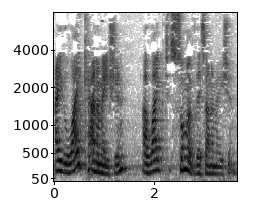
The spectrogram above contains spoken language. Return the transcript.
I like animation. I liked some of this animation.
